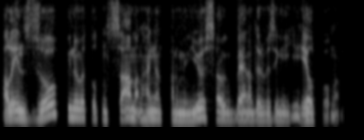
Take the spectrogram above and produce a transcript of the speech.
Alleen zo kunnen we tot een samenhangend, harmonieus, zou ik bijna durven zeggen, geheel komen.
